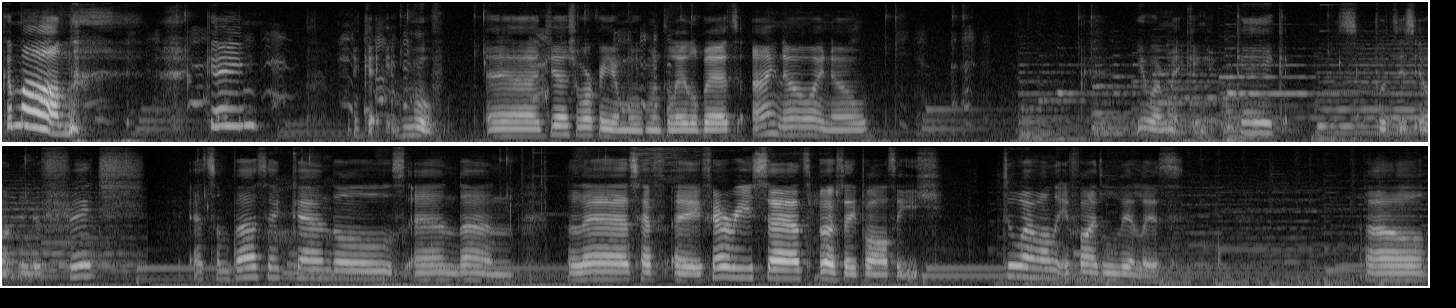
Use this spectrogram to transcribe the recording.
Come on! Game. Okay, move. Uh, just work on your movement a little bit. I know, I know. You are making a cake. Let's put this in the fridge. Add some birthday candles and then let's have a very sad birthday party. Do I want to invite Lilith? Well,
